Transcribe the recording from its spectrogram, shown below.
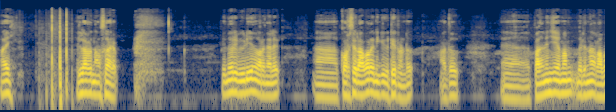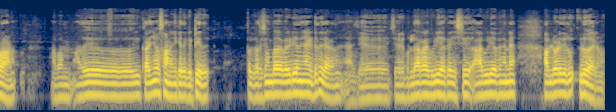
ഹായ്. എല്ലാവർക്കും നമസ്കാരം. പിന്നെ ഒരു വീഡിയോ എന്ന് പറഞ്ഞാൽ കുറച്ച് റബ്ബർ എനിക്ക് കിട്ടിയിട്ടുണ്ട്. അത് പതിനഞ്ച് എം എം വരുന്ന റബ്ബറാണ് അപ്പം അത് ഈ കഴിഞ്ഞ ദിവസമാണ് എനിക്കത് കിട്ടിയത്. ഇപ്പോൾ കുറച്ച് മുമ്പ് വീഡിയോ ഞാൻ ഇടുന്നില്ലായിരുന്നു. ചെറിയ പിള്ളേരുടെ വീഡിയോ ഒക്കെ ജസ്റ്റ് ആ വീഡിയോ ഒക്കെ ഇങ്ങനെ അപ്ലോഡ് ചെയ്ത് ഇടുമായിരുന്നു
